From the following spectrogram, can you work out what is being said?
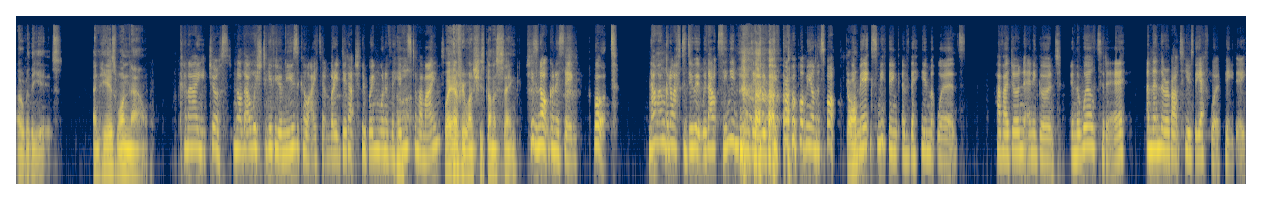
over the years. And here's one now. Can I just, not that I wish to give you a musical item, but it did actually bring one of the hymns oh, to my mind. Wait, everyone, she's going to sing. She's not going to sing, but Now I'm going to have to do it without singing. You've, you've proper put me on the spot. Go It makes me think of the hymn words. Have I done any good in the world today? And then they're about to use the F word, PD.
